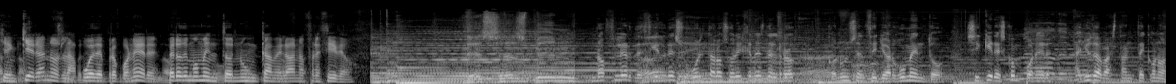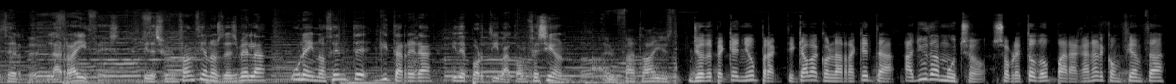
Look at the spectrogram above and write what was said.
Quien quiera nos la puede proponer, pero de momento nunca me lo han ofrecido. Knopfler defiende su vuelta a los orígenes del rock con un sencillo argumento. Si quieres componer, ayuda bastante conocer las raíces. Y de su infancia nos desvela una inocente, guitarrera y deportiva confesión. Yo de pequeño practicaba con la raqueta, ayuda mucho, sobre todo para ganar confianza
